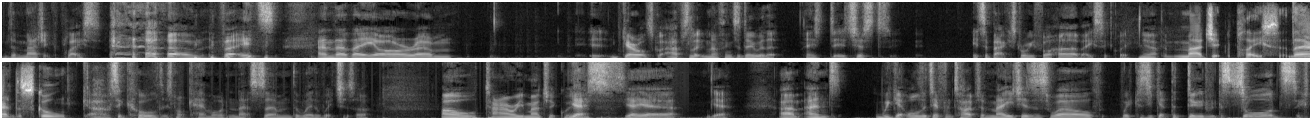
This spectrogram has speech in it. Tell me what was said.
the magic place, um, but it's and that they are um, it, Geralt's got absolutely nothing to do with it. It's, it's just it's a backstory for her basically. Yeah, The magic place. They're at the school. Oh, what's it called? It's not Kaer Morhen. That's um, the where the witches are. oh, Towery magic wizards. Yes, yeah, yeah, yeah, yeah. Um, and we get all the different types of mages as well, because you get the dude with the swords, It's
